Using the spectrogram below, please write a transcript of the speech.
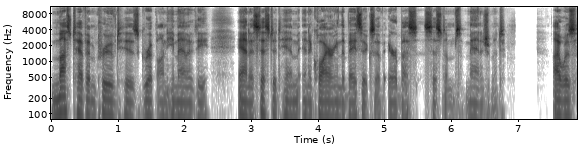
must have improved his grip on humanity and assisted him in acquiring the basics of Airbus systems management. I was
